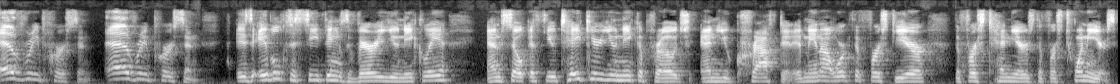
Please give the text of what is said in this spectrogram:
every person every person is able to see things very uniquely and so if you take your unique approach and you craft it, it may not work the first year, the first 10 years, the first 20 years,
